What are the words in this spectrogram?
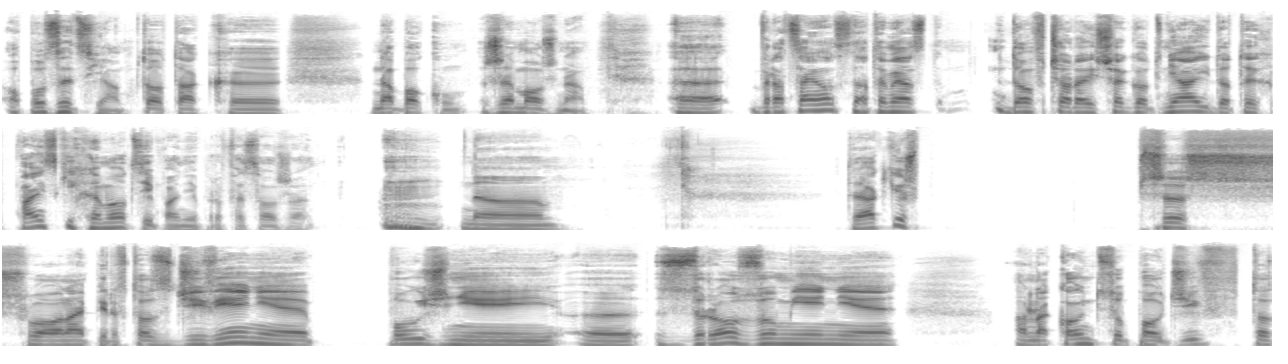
opozycja. To tak na boku, że można. Wracając natomiast do wczorajszego dnia i do tych pańskich emocji, panie profesorze. To jak już przyszło najpierw to zdziwienie, później y, zrozumienie, a na końcu podziw, to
